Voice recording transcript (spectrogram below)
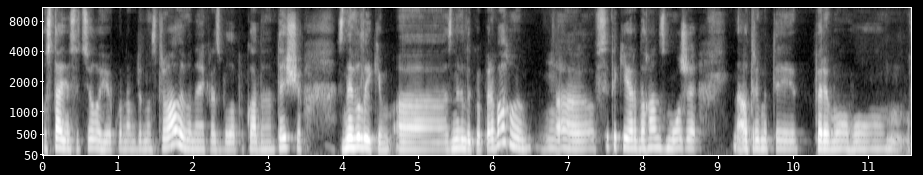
остання соціологія, яку нам демонстрували, вона якраз була покладена на те, що з невеликим е, з невеликою перевагою е, все-таки Ердоган зможе отримати перемогу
